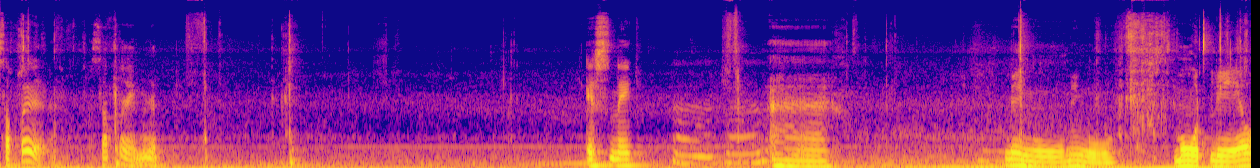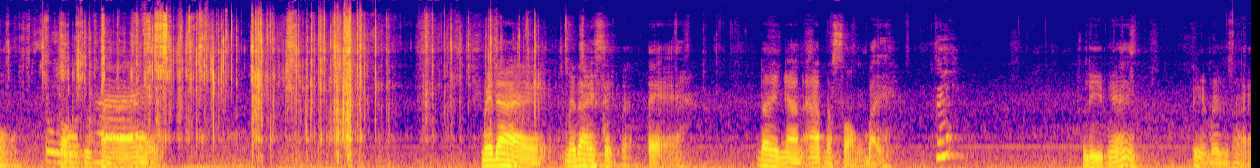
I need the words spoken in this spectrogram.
ซัปเปอร์ซัปเปอร์ไอ้มืดเอสเน็กอืมฮึอ่า ไม่งู ไม่งู หมดแล้ว ซองสุดท้าย ไม่ได้ไม่ได้เสร็จอะแต่ได้งานอาร์ตมาสองใบเฮ้ยรีดไงรีดใบสุดท้าย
